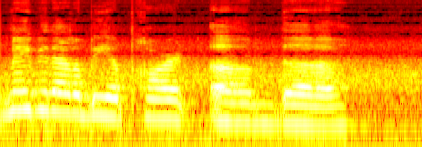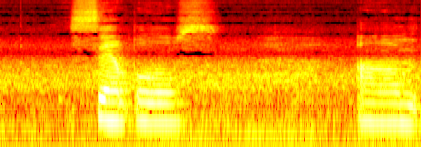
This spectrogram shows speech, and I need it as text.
maybe that'll be a part of the samples um,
